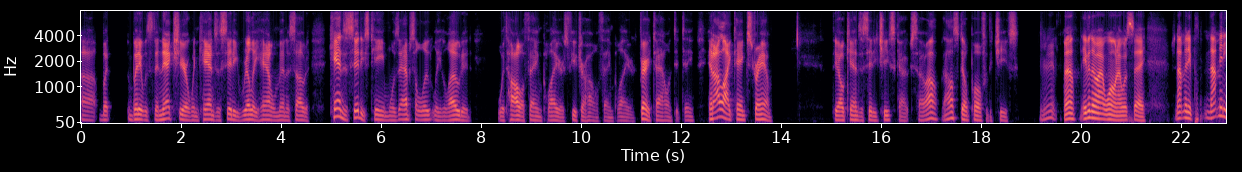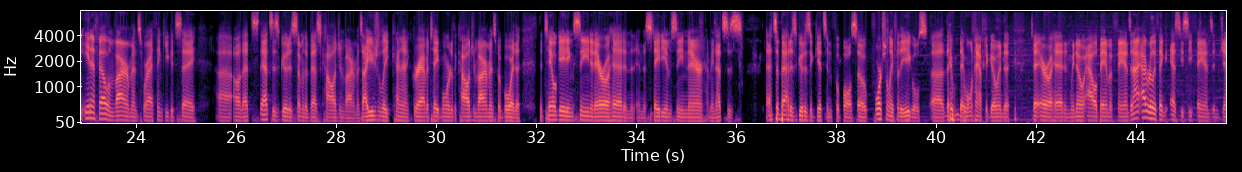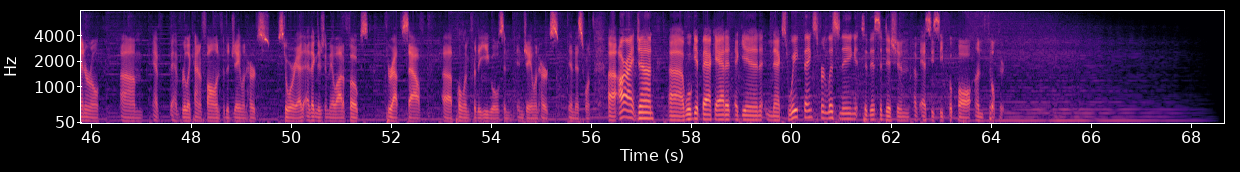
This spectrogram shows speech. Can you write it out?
Uh, but but it was the next year when Kansas City really handled Minnesota. Kansas City's team was absolutely loaded with Hall of Fame players, future Hall of Fame players. Very talented team. And I liked Hank Stram, the old Kansas City Chiefs coach. So I'll I'll still pull for the Chiefs. All right. Well, even though I won't, I will say there's not many not many NFL environments where I think you could say, uh, "Oh, that's that's as good as some of the best college environments." I usually kind of gravitate more to the college environments, but boy, the the tailgating scene at Arrowhead and the, and the stadium scene there, I mean, that's as that's about as good as it gets in football. So, fortunately for the Eagles, uh, they they won't have to go into to Arrowhead, and we know Alabama fans, and I, I really think SEC fans in general um, have have really kind of fallen for the Jalen Hurts story. I, I think there's going to be a lot of folks throughout the South uh, pulling for the Eagles and, and Jalen Hurts in this one. Uh, all right, John. Uh, we'll get back at it again next week. Thanks for listening to this edition of SEC Football Unfiltered.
